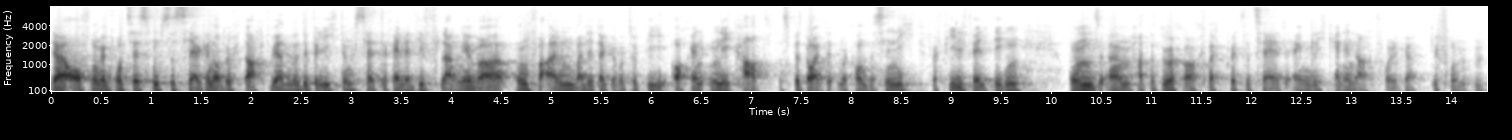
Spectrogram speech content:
Der Aufnahmeprozess musste sehr genau durchdacht werden, weil die Belichtungszeit relativ lange war und vor allem war die Daguerreotypie auch ein Unikat. Das bedeutet, man konnte sie nicht vervielfältigen und ähm, hat dadurch auch nach kurzer Zeit eigentlich keine Nachfolger gefunden.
